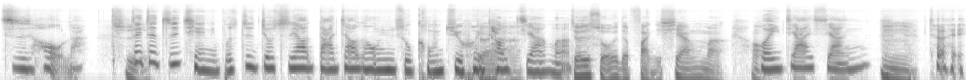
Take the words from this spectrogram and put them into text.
之后啦，是，在这之前，你不是就是要搭交通运输工具回到家吗？就是所谓的返乡嘛。哦回家乡，嗯，对。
